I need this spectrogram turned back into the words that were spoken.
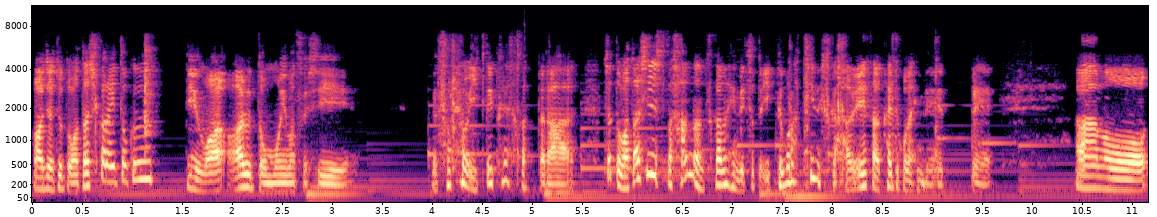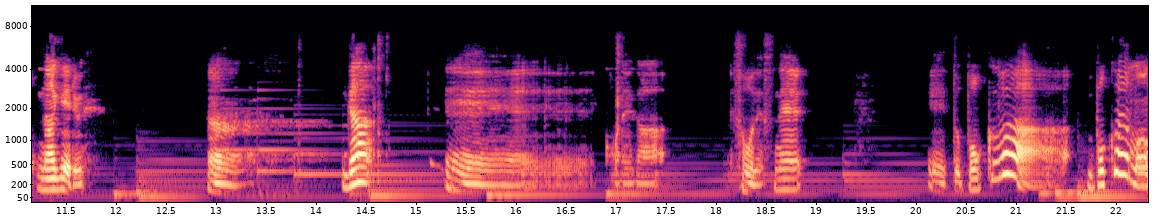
あ、じゃあちょっと私から言っとくっていうのもあると思いますし、それを言ってくれなかったら、ちょっと私でちょっと判断つかないんで、ちょっと言ってもらっていいですか ?A さん帰ってこないんでって、あの、投げる。うん。が、えー、これが、そうですね。えっ、ー、と、僕は、僕は、まあ、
